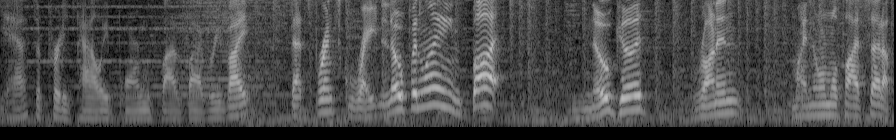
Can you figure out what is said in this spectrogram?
yeah, that's a pretty pally born with 5-5 Revive. That sprint's great in an open lane, but no good running my normal 5 setup.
